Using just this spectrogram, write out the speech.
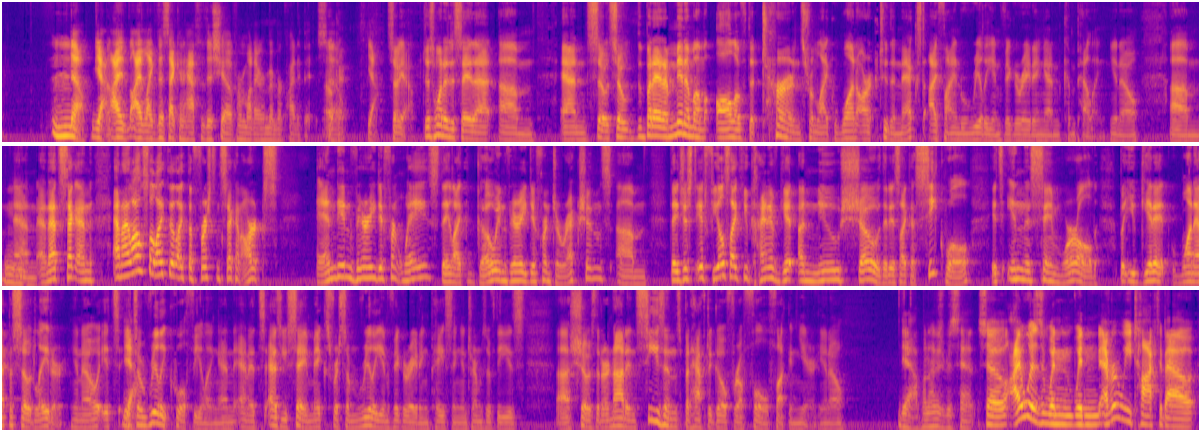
No, yeah, I, I like the second half of the show from what I remember quite a bit. So Okay. yeah. So yeah, just wanted to say that. Um, and so so, but at a minimum, all of the turns from like one arc to the next, I find really invigorating and compelling. You know, um, and and that's second. And, and I also like that like the first and second arcs end in very different ways. They like go in very different directions. Um, they just it feels like you kind of get a new show that is like a sequel. It's in this same world, but you get it one episode later. You know, it's it's a really cool feeling, and and it's as you say makes for some really invigorating pacing in terms of these uh, shows that are not in seasons but have to go for a full fucking year. You know. Yeah, one hundred percent. So I was when whenever we talked about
